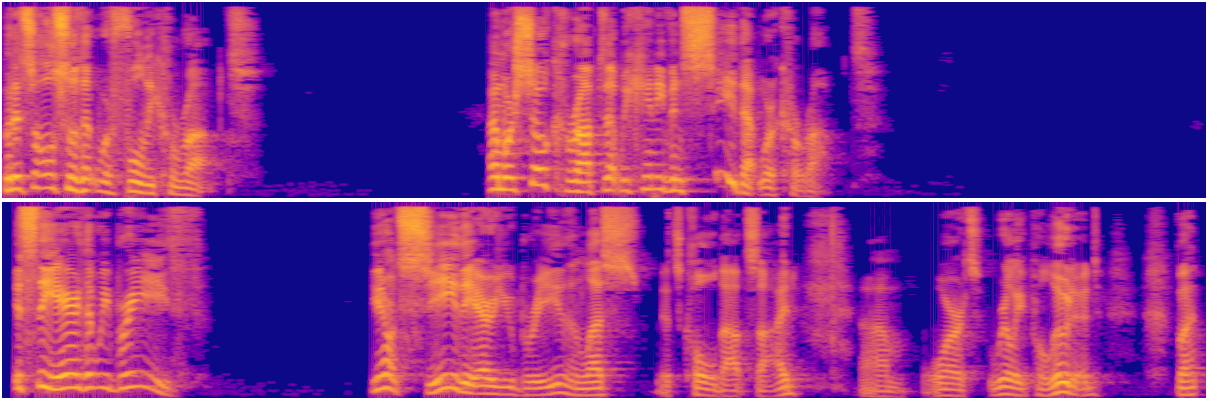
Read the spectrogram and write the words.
but it's also that we're fully corrupt. And we're so corrupt that we can't even see that we're corrupt. It's the air that we breathe. You don't see the air you breathe unless it's cold outside um, or it's really polluted. But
